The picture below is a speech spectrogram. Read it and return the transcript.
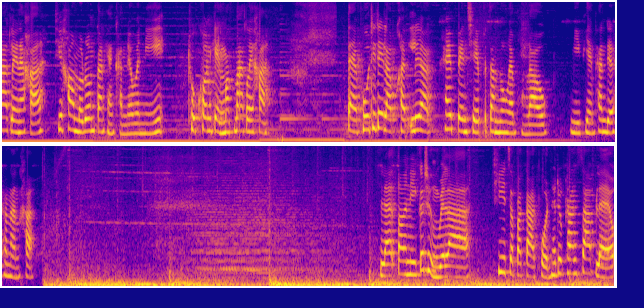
มาก ๆ เลยนะคะ ที่เข้ามาร่วมการแข่งขันในวันนี้ ทุกคนเก่งมาก ๆ เลยค่ะ แต่ผู้ที่ได้รับคัดเลือกให้เป็นเชฟประจำโรงแรมของเรา มีเพียงท่านเดียวเท่านั้นค่ะ และตอนนี้ก็ถึงเวลาที่จะประกาศผลให้ทุกท่านทราบแล้ว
